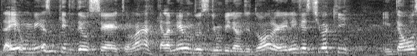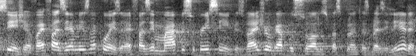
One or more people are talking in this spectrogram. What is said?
Daí o mesmo que ele deu certo lá, aquela mesma indústria de um bilhão de dólar, ele investiu aqui. Então, ou seja, vai fazer a mesma coisa, vai fazer mapas super simples, vai jogar para os solos, para as plantas brasileiras,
